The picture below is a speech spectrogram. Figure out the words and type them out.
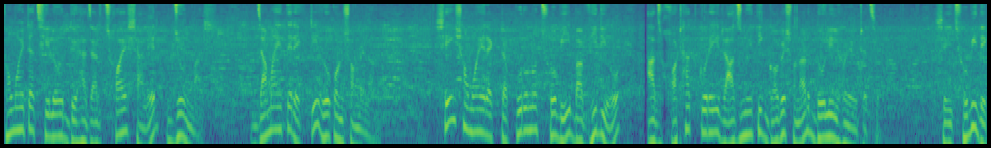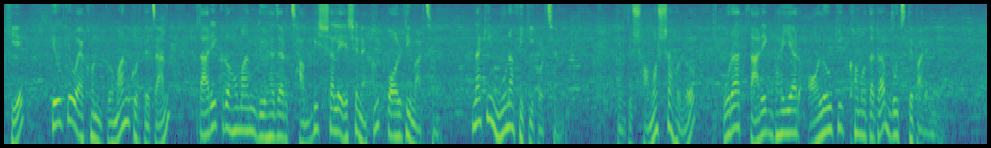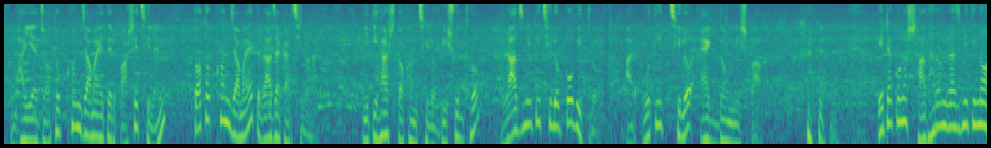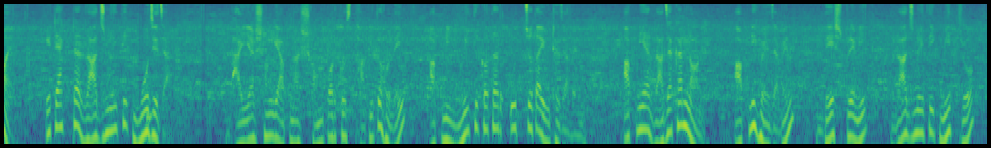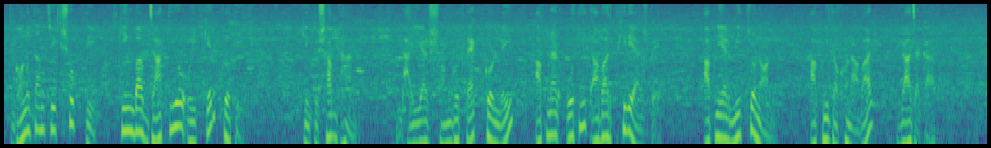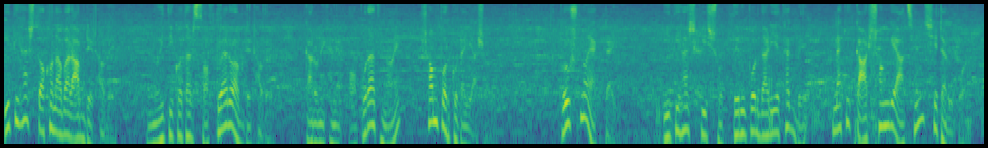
সময়টা ছিল দুই হাজার ছয় সালের জুন মাস, জামায়াতের একটি রোকন সম্মেলন। সেই সময়ের একটা পুরনো ছবি বা ভিডিও আজ হঠাৎ করেই রাজনৈতিক গবেষণার দলিল হয়ে উঠেছে। সেই ছবি দেখিয়ে কেউ কেউ এখন প্রমাণ করতে চান, তারিক রহমান দুই হাজার ছাব্বিশ সালে এসে নাকি পল্টি মারছেন, নাকি মুনাফিকি করছেন। কিন্তু সমস্যা হলো, ওরা তারেক ভাইয়ার অলৌকিক ক্ষমতাটা বুঝতে পারেননি। ভাইয়া যতক্ষণ জামায়াতের পাশে ছিলেন, ততক্ষণ জামায়াত রাজাকার ছিল না। ইতিহাস তখন ছিল বিশুদ্ধ, রাজনীতি ছিল পবিত্র, আর অতীত ছিল একদম নিষ্পাপ। এটা কোনো সাধারণ রাজনীতি নয়, এটা একটা রাজনৈতিক মোজেজা। ভাইয়ার সঙ্গে আপনার সম্পর্ক স্থাপিত হলেই আপনি নৈতিকতার উচ্চতায় উঠে যাবেন। আপনি আর রাজাকার নন, আপনি হয়ে যাবেন দেশপ্রেমিক, রাজনৈতিক মিত্র গণতান্ত্রিক শক্তি কিংবা জাতীয় ঐক্যের প্রতীক। কিন্তু সাবধান, ভাইয়ার সঙ্গ ত্যাগ করলেই আপনার অতীত আবার ফিরে আসবে। আপনি আর মিত্র নন, আপনি তখন আবার রাজাকার। ইতিহাস তখন আবার আপডেট হবে, নৈতিকতার সফটওয়্যারও আপডেট হবে, কারণ এখানে অপরাধ নয়, সম্পর্কটাই আসল। প্রশ্ন একটাই, ইতিহাস কি সত্যের উপর দাঁড়িয়ে থাকবে, নাকি কার সঙ্গে আছেন সেটার উপর?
